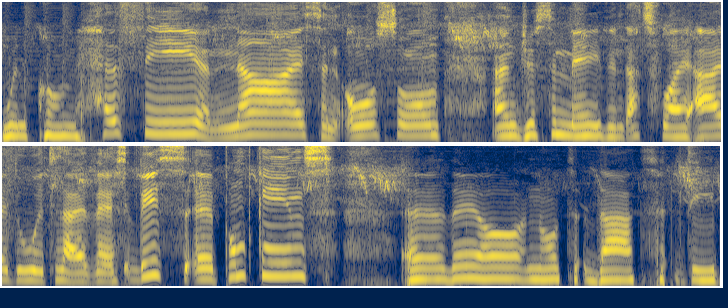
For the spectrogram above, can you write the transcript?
will come healthy and nice and awesome and just amazing. That's why I do it like this. These uh, pumpkins uh, they are not that deep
